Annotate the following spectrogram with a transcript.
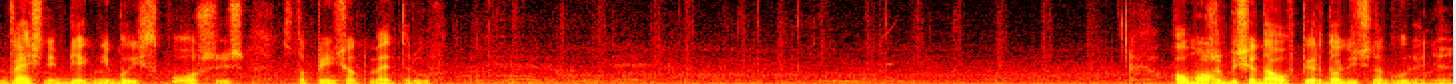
Weź nie biegnij, bo ich spłoszysz. 150 metrów. O, może by się dało wpierdolić na górę, nie?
